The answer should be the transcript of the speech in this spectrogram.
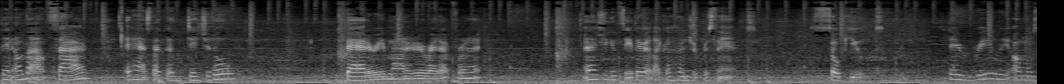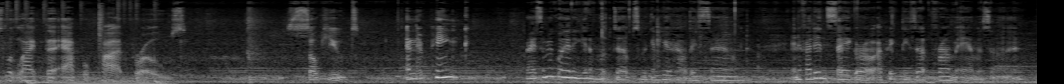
Then on the outside, it has like a digital battery monitor right up front. And as you can see, they're at like 100%. So cute. They really almost look like the Apple Pod Pros. So cute. And they're pink. All right, so I'm gonna go ahead and get them hooked up so we can hear how they sound. And if I didn't say, girl, I picked these up from Amazon.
